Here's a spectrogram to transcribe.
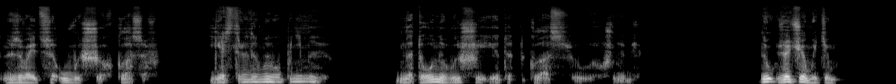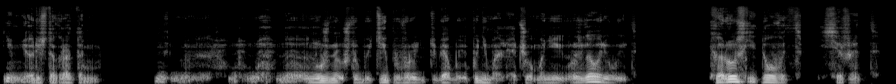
называется у высших классов. Я с трудом его понимаю на то он и высший этот класс в шнобе. Ну, зачем этим аристократам нужно, чтобы типы вроде тебя понимали, о чем они разговаривают? Хороший довод, сержант,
